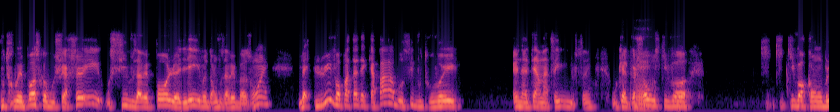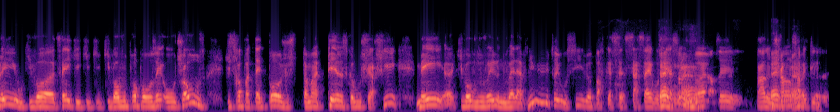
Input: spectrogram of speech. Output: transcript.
vous ne trouvez pas ce que vous cherchez ou si vous n'avez pas le livre dont vous avez besoin, bien, lui va peut-être être capable aussi de vous trouver une alternative, ou quelque chose qui va, qui, va combler ou qui va, qui, qui, va vous proposer autre chose, qui ne sera peut-être pas justement pile ce que vous cherchiez, mais euh, qui va vous ouvrir une nouvelle avenue aussi, là, parce que ça sert aussi à ça, prendre une chance avec le,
